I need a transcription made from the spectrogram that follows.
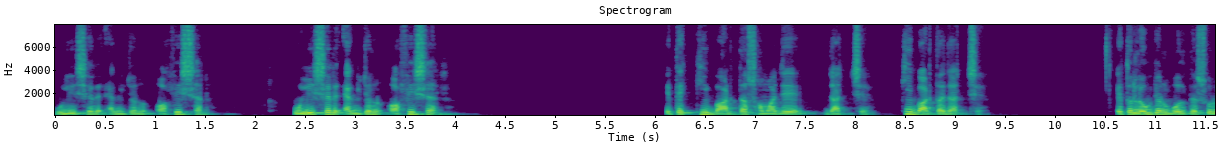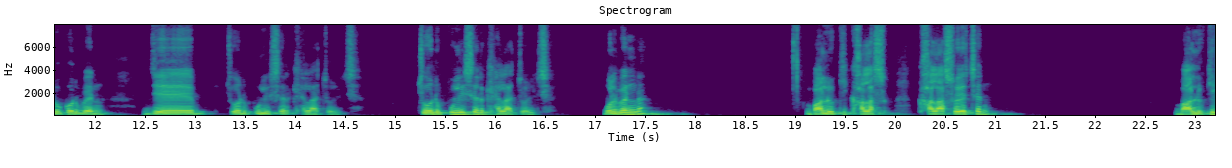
পুলিশের একজন অফিসার পুলিশের একজন অফিসার এতে কি বার্তা সমাজে যাচ্ছে? কি বার্তা যাচ্ছে? এ তো লোকজন বলতে শুরু করবেন যে, চোর পুলিশের খেলা চলছে। চোর পুলিশের খেলা চলছে। বলবেন না? বালু কি খালাস খালাস হয়েছেন? বালু কি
